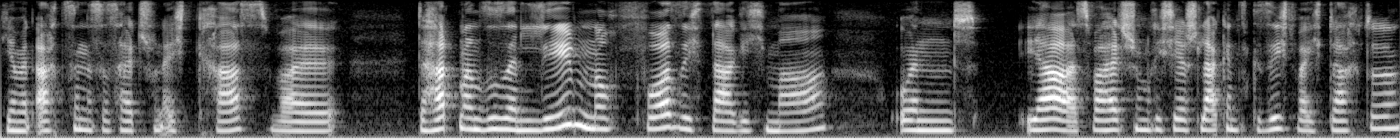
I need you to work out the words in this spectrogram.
ja, mit 18 ist das halt schon echt krass, weil da hat man so sein Leben noch vor sich, sage ich mal. Und ja, es war halt schon ein richtiger Schlag ins Gesicht, weil ich dachte,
